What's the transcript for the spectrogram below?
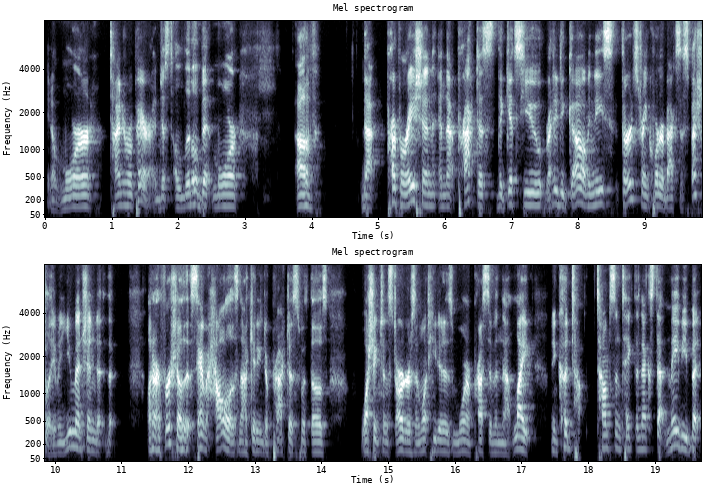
you know more time to prepare and just a little bit more of that preparation and that practice that gets you ready to go. I mean, these third string quarterbacks, especially. I mean, you mentioned that on our first show that Sam Howell is not getting to practice with those Washington starters, and what he did is more impressive in that light. I mean, could Th- Thompson take the next step? Maybe, but I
